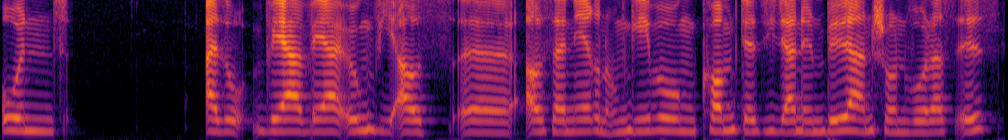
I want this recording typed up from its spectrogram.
und also wer, wer irgendwie aus, äh, aus der näheren Umgebung kommt, der sieht an den Bildern schon, wo das ist.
